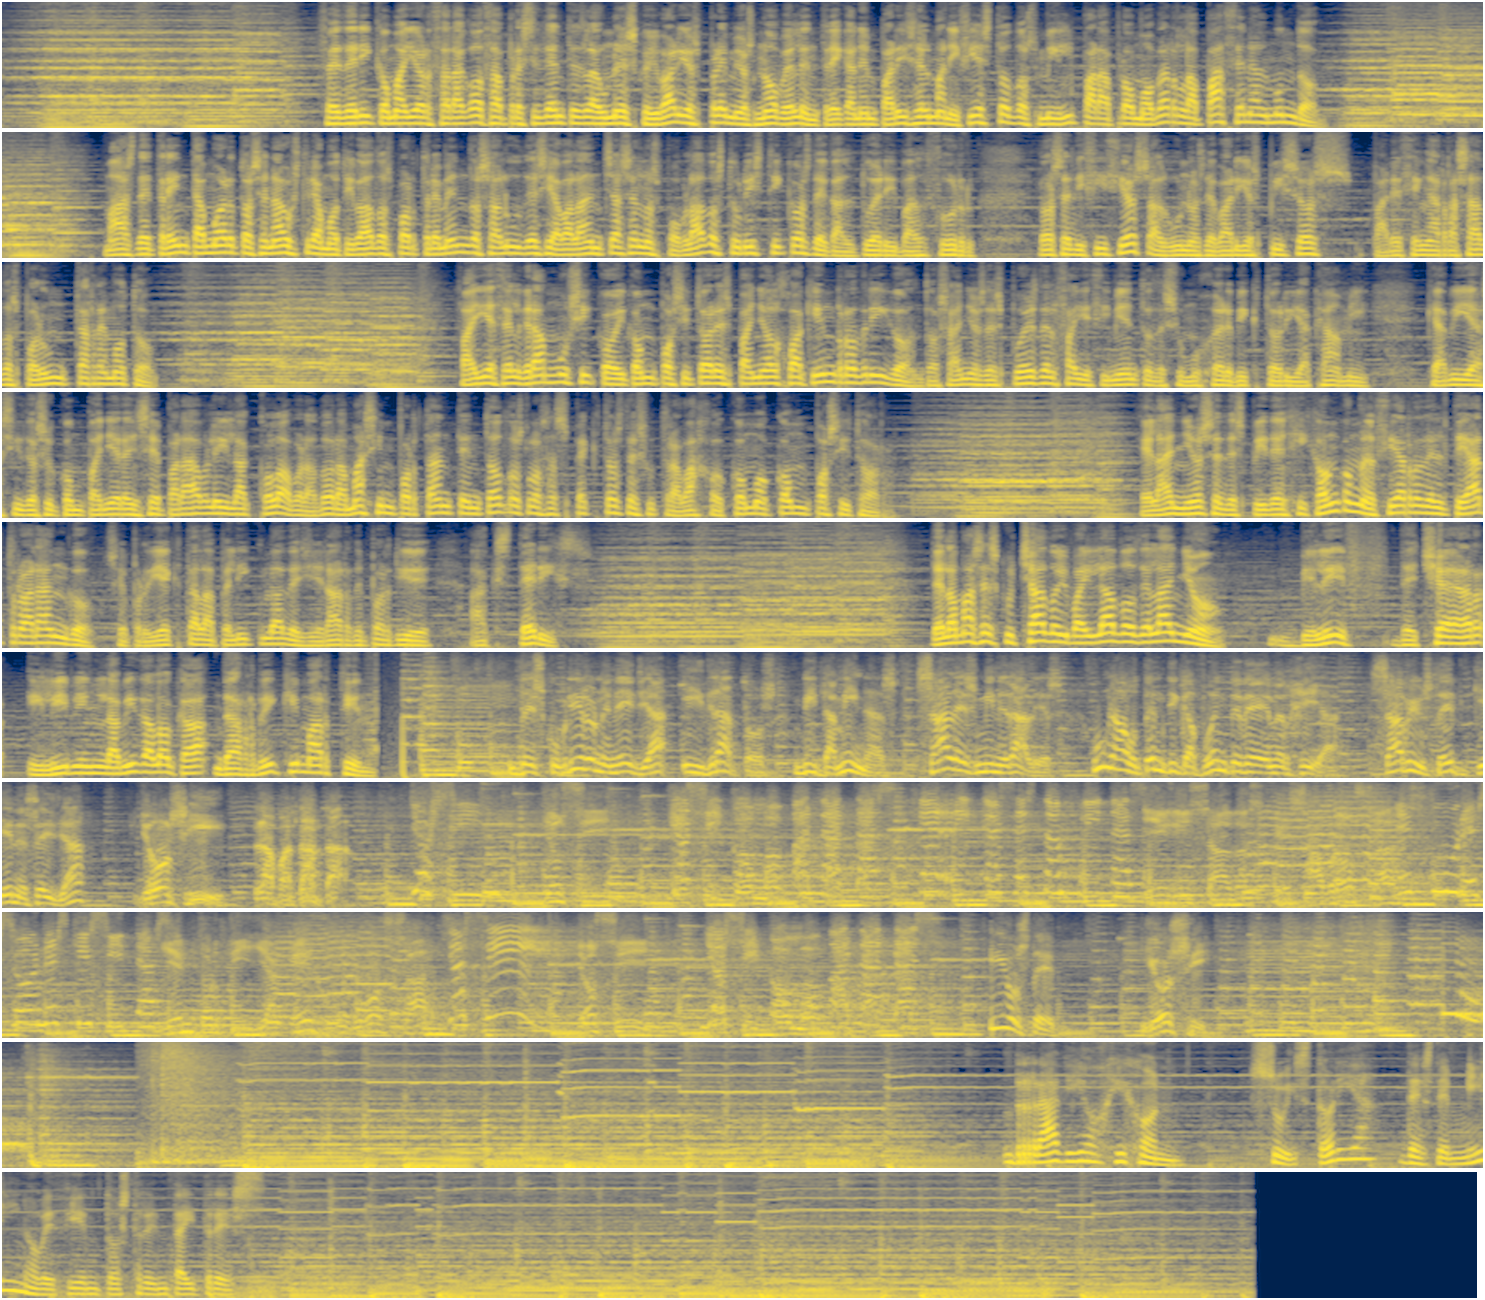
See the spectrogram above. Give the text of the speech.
Federico Mayor Zaragoza, presidente de la UNESCO y varios premios Nobel entregan en París el Manifiesto 2000 para promover la paz en el mundo. Más de 30 muertos en Austria motivados por tremendos saludes y avalanchas en los poblados turísticos de Galtuer y Balzur. Los edificios, algunos de varios pisos, parecen arrasados por un terremoto. Fallece el gran músico y compositor español Joaquín Rodrigo, dos años después del fallecimiento de su mujer Victoria Cami, que había sido su compañera inseparable y la colaboradora más importante en todos los aspectos de su trabajo como compositor. El año se despide en Gijón con el cierre del Teatro Arango. Se proyecta la película de Gerard Depardieu, Axteris. De lo más escuchado y bailado del año, Believe de Cher y Living la Vida Loca de Ricky Martin. Descubrieron en ella hidratos, vitaminas, sales minerales, una auténtica fuente de energía. ¿Sabe usted quién es ella? Yo sí, la patata. Yo sí, Yo sí, yo sí como patatas, están fritas. y guisadas, qué En sabrosas. puré son exquisitas. Y en tortilla, qué jugosas. Yo sí, Yo sí, yo sí como patatas. ¿Y usted? Yo sí. Radio Gijón. Su historia desde 1933.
